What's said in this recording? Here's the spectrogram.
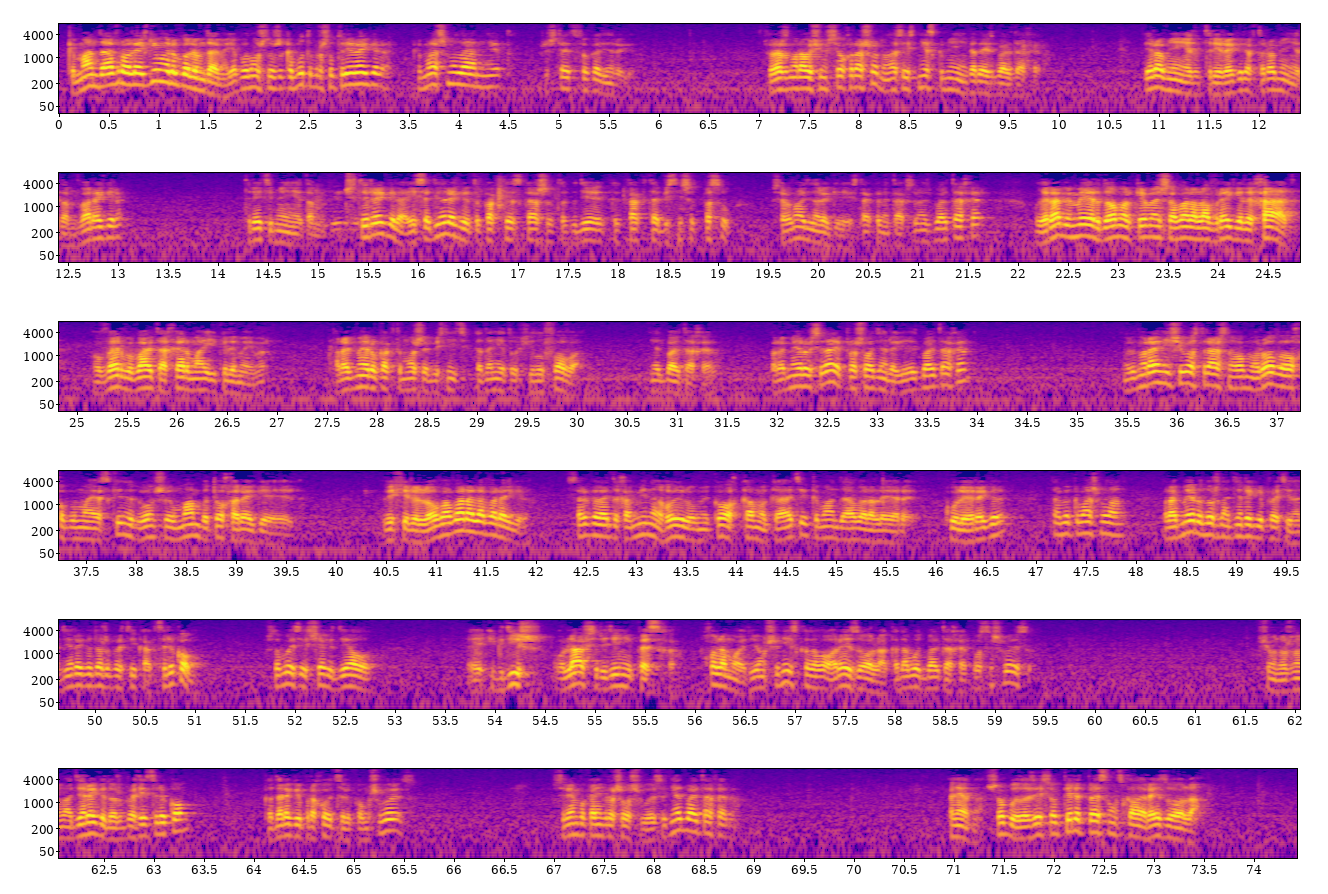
Команда Авро Алягим и Реголем Дами. Я подумал, что уже как будто прошло три регеля. Камаш Милан нет. Прочитается только один регель. Спрашивает Мара очень все хорошо, но у нас есть несколько мнений, когда есть Бальтахер. Первое мнение это три регеля, второе мнение там два регеля. Третье мнение там четыре регеля. А если один регель, то как ты скажешь, где, как ты объяснишь этот посук? Все равно один регель есть. Так или не так, все равно есть Бальтахер. У Раби Мейер Домар Кемен Шавар Алав Регель Хад. У Вербу Бальтахер Май и Келемеймер. Рабмеру как ты можешь объяснить, когда нету хилуфова, нет бальтахер. По Рабмеру всегда я прошел один регель, есть бальтахер. Рабмера ничего страшного, рова оха бы моя скин, он шил мам бы тоха регель. Вихилилова авара лава регель. Саргала это хамина, гойру микоах кама кати, команда авара лере куле регель. Там и камаш мулан. Рабмеру нужно один регель пройти. Но один регель должен пройти как? Целиком. Чтобы если человек сделал э, игдиш, ула в середине Песха, Холя моет. Йом Шини сказал, Рейзу Ола, когда будет Бальтахер после Швейса. Почему нужно один регель должен пройти целиком? Когда регель проходит целиком Швейс. Все время, пока не прошел Швейс, нет Бальтахера. Понятно. Что было здесь? Он перед Песом сказал Рейзу Ола.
